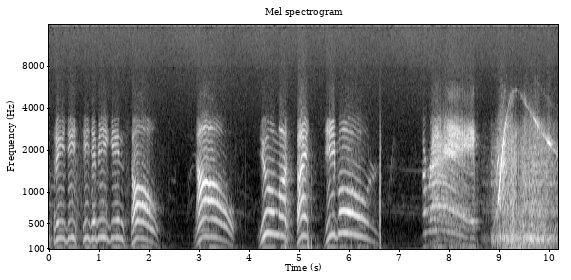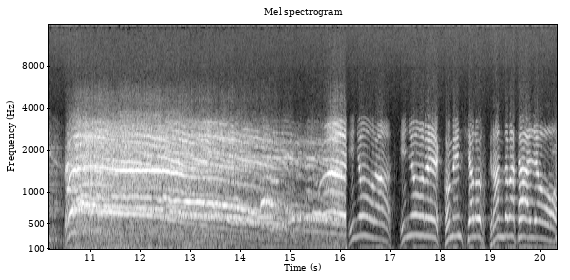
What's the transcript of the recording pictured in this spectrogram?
Country, this is a big insult. Now, you must fight the bull. Hooray! Signora, signore, comincia lo grande battaglio!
